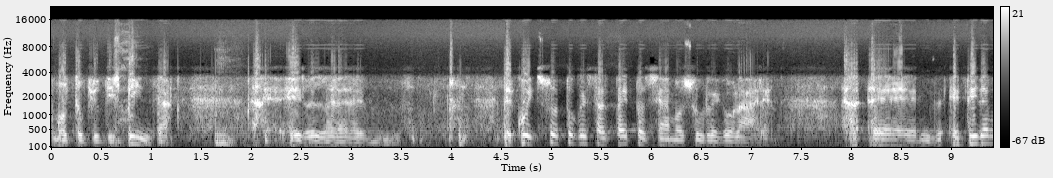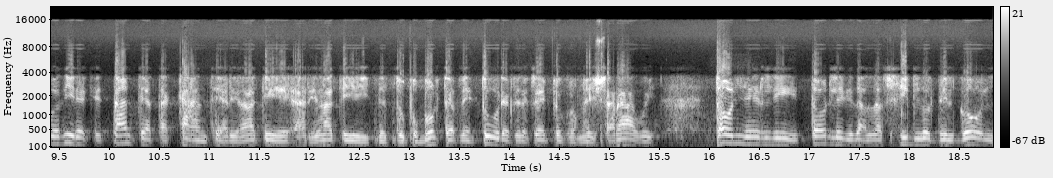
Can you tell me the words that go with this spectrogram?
molto più di spinta. Eh, il, per cui sotto questo aspetto siamo sul regolare. Eh, e ti devo dire che tanti attaccanti arrivati, arrivati dopo molte avventure, per esempio come Sharawi, toglierli, toglierli dall'assillo del gol,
